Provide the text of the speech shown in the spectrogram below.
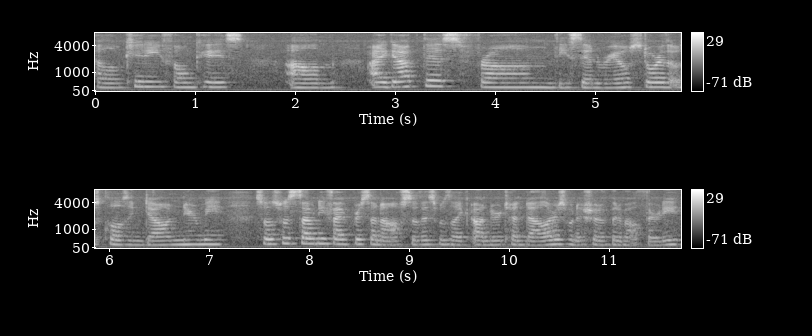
Hello Kitty phone case. Um, I got this from the Sanrio store that was closing down near me. So this was 75% off, so this was like under $10 when it should have been about 30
